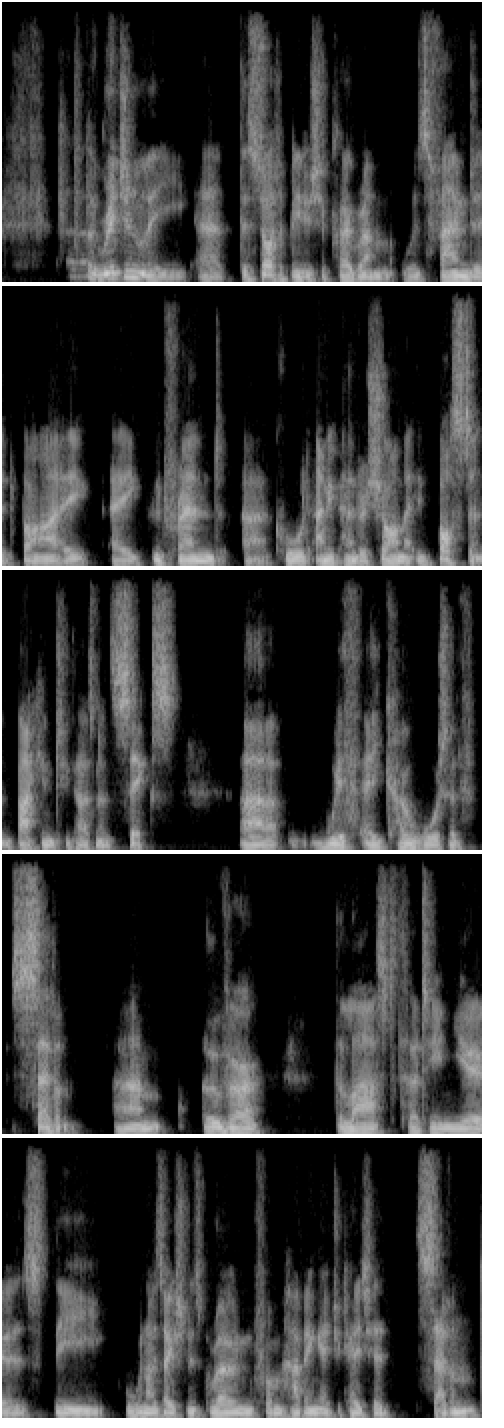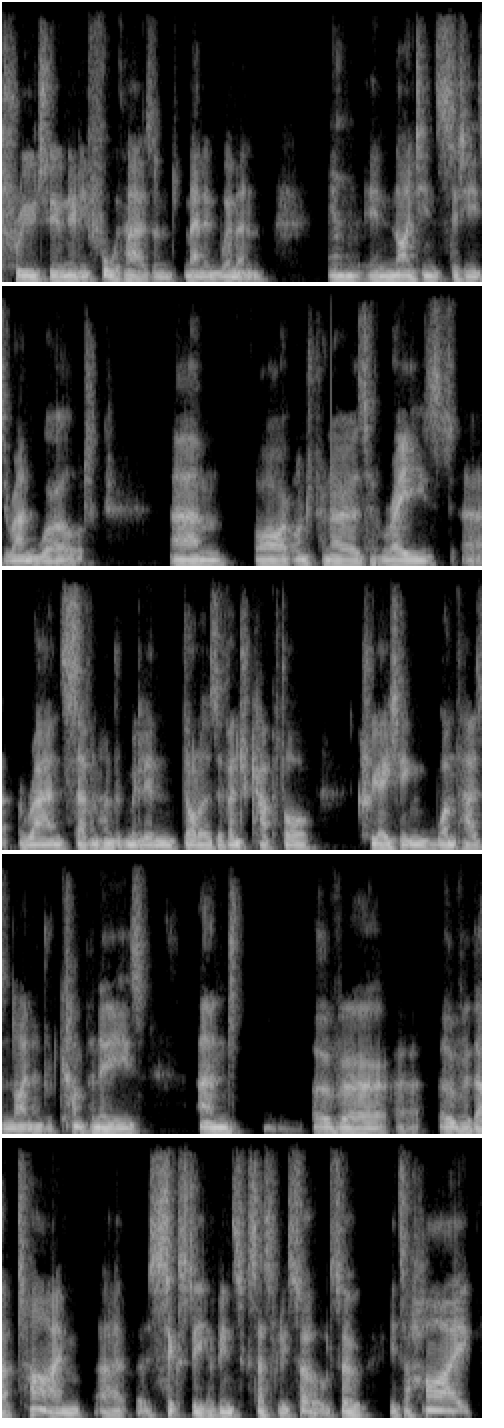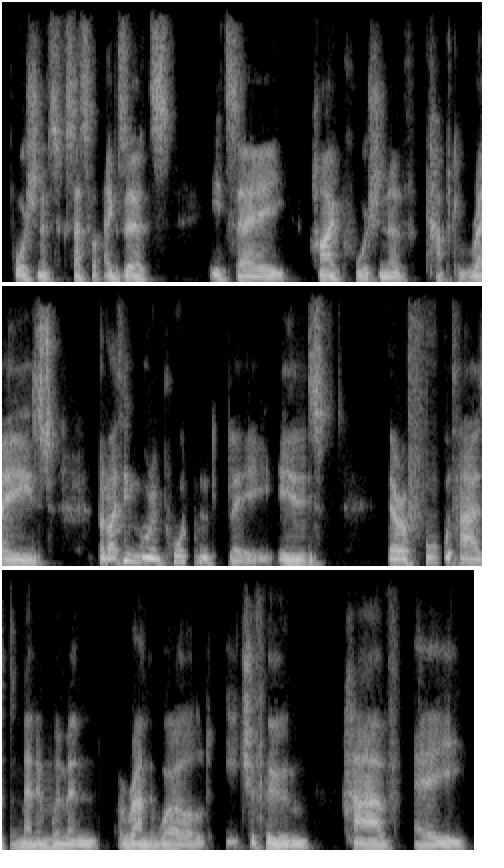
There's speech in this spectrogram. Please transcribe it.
originally, uh, the Startup Leadership Program was founded by a good friend uh, called Anupendra Sharma in Boston back in 2006 uh, with a cohort of seven. Um, over the last 13 years, the organization has grown from having educated seven through to nearly 4,000 men and women in, mm-hmm. in 19 cities around the world. Um, our entrepreneurs have raised uh, around $700 million of venture capital, creating 1,900 companies. And over, uh, over that time, uh, 60 have been successfully sold. So it's a high portion of successful exits. It's a high portion of capital raised. But I think more importantly is there are 4,000 men and women around the world, each of whom have a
